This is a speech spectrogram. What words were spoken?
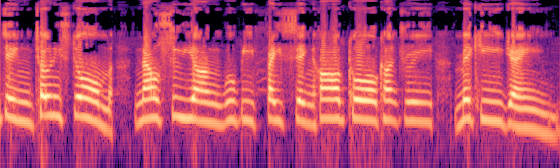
Toni Storm. Now Su Yung will be facing Hardcore Country Mickie James.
